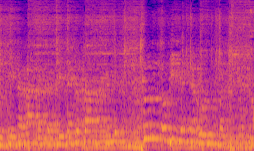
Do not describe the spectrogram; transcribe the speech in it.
Thank you.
